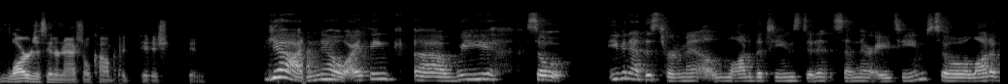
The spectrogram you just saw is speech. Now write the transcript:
largest international competition? Yeah, no, I think uh, we so even at this tournament, a lot of the teams didn't send their A team. So a lot of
